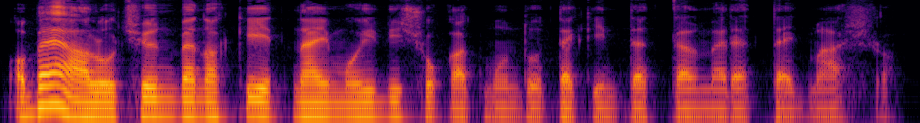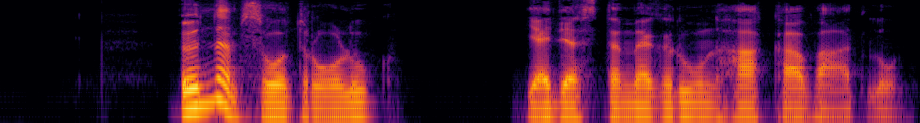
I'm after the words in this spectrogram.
A beálló csöndben a két nájmoidi sokat mondó tekintettel merett egymásra. Ön nem szólt róluk, jegyezte meg Run H.K. vádlón.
